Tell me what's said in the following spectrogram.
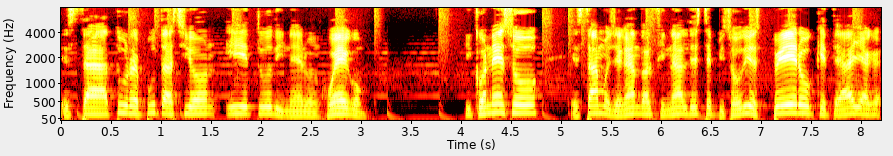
está tu reputación y tu dinero en juego. Y con eso estamos llegando al final de este episodio. Espero que te haya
